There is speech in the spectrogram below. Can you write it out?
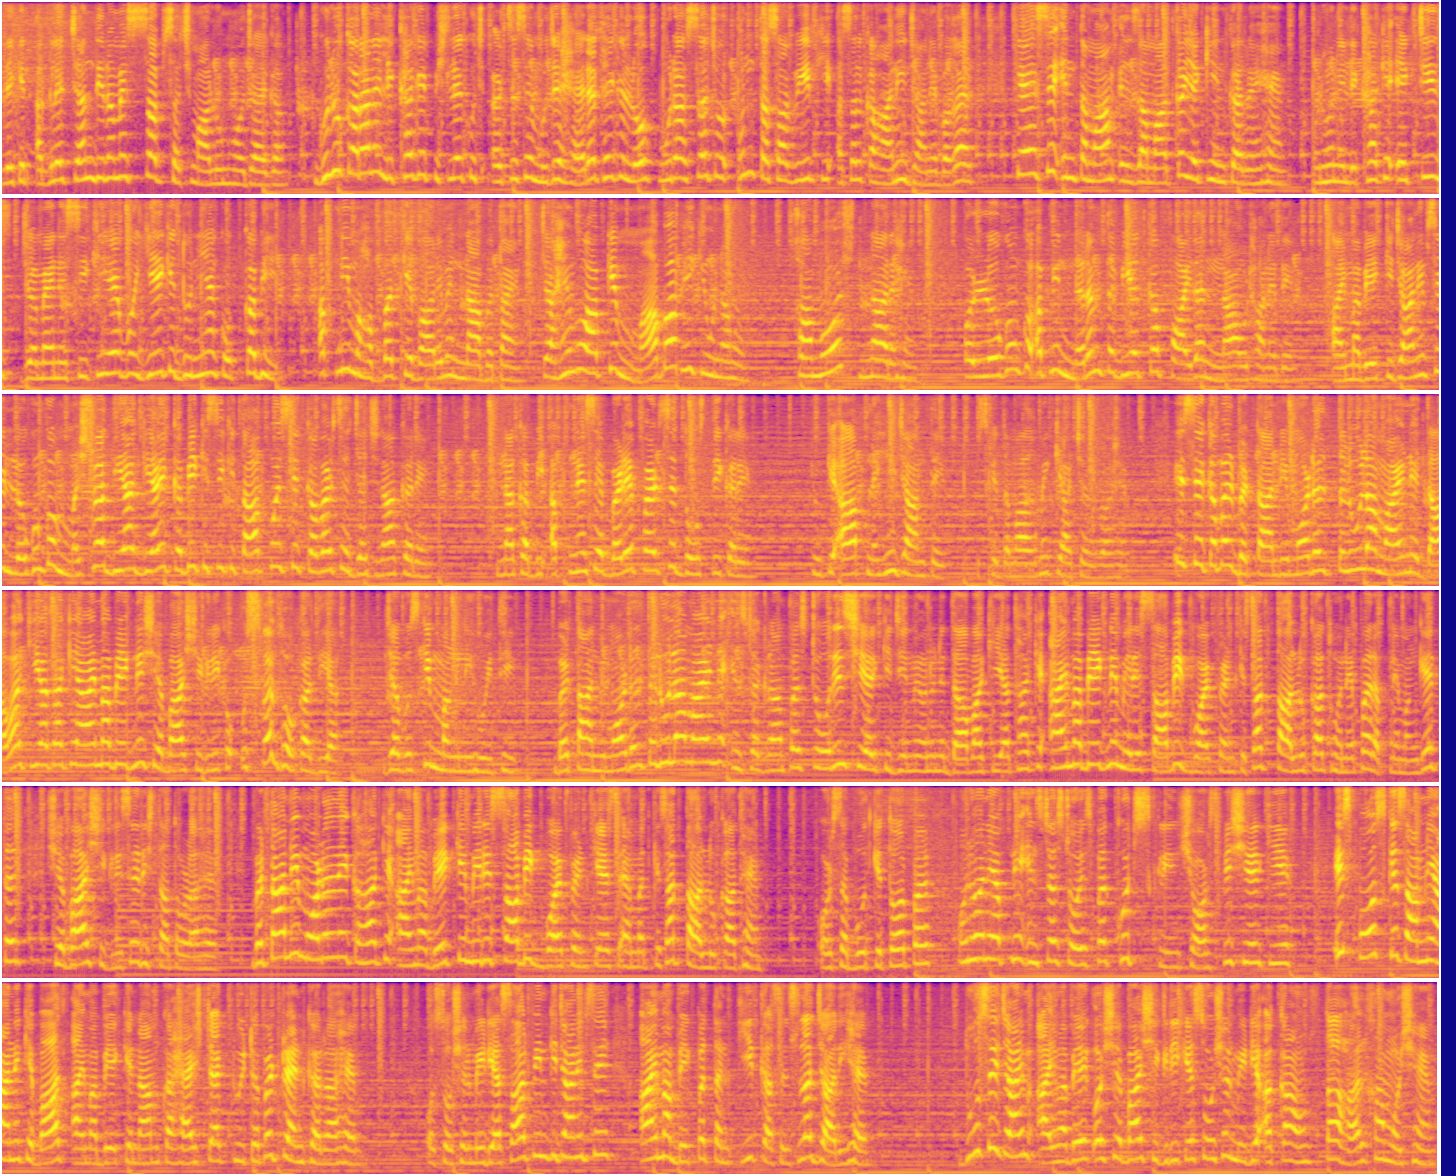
लेकिन अगले चंद दिनों में सब सच मालूम हो जाएगा। गुलूकारा ने लिखा कि पिछले कुछ अरसे से मुझे हैरत है कि लोग पूरा सच और उन तस्वीर की असल कहानी जाने बगैर कैसे इन तमाम इल्ज़ाम का यकीन कर रहे हैं? उन्होंने लिखा कि एक चीज़ जो मैंने सीखी है, वो ये कि दुनिया को कभी अपनी मोहब्बत के बारे में ना बताएँ। चाहे वो आपके माँ बाप ही क्यों ना हो, खामोश ना रहें और लोगों को अपनी नरम तबीयत का फ़ायदा ना उठाने दें। आयमा बेग की जानब से लोगों को मशवरा दिया गया है, कभी किसी किताब को इसके कवर से जज ना करें, न कभी अपने से बड़े फर्द से दोस्ती करें, क्योंकि आप नहीं जानते उसके दिमाग में क्या चल रहा है? इससे कबल बरतानवी मॉडल तलूला मायर ने दावा किया था कि आयमा बेग ने शहबाज शिगरी को उस वक्त धोखा दिया, जब उसकी मंगनी हुई थी। बरतानवी मॉडल तलूला मायर ने इंस्टाग्राम पर स्टोरीज शेयर की, जिनमें उन्होंने दावा किया था कि आयमा बेग ने मेरे सबक बॉयफ्रेंड के साथ ताल्लुकात होने पर अपने मंगेतर शहबाज शिगरी से रिश्ता तोड़ा है। बरतानवी मॉडल ने कहा कि आयमा बेग के मेरे सबक बॉयफ्रेंड कैस अहमद के साथ ताल्लुकात हैं। और सबूत के तौर पर उन्होंने अपने इंस्टा स्टोरीज पर कुछ स्क्रीनशॉट्स भी शेयर किए। इस पोस्ट के सामने आने के बाद आयमा बेग के नाम का हैशटैग ट्विटर पर ट्रेंड कर रहा है। और सोशल मीडिया सार्फिन की जानब से आयमा बेग पर तनकीद का सिलसिला जारी है। दूसरी जानब आयमा बेग और शहबाज शिगरी के सोशल मीडिया अकाउंट ताहाल खामोश हैं।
